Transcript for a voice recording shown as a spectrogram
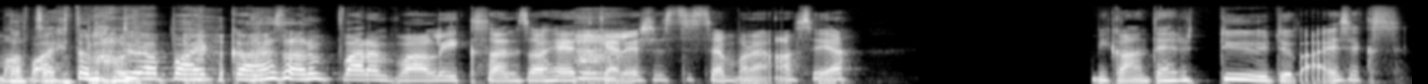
mä oon vaihtanut työpaikkaa ja saanut parempaa liksaa, niin se on hetkellisesti semmoinen asia, mikä on tehnyt tyytyväiseksi.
